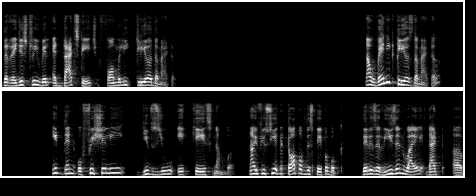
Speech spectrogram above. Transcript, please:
the registry will at that stage formally clear the matter. Now, when it clears the matter, it then officially gives you a case number. Now, if you see at the top of this paper book, there is a reason why that uh,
